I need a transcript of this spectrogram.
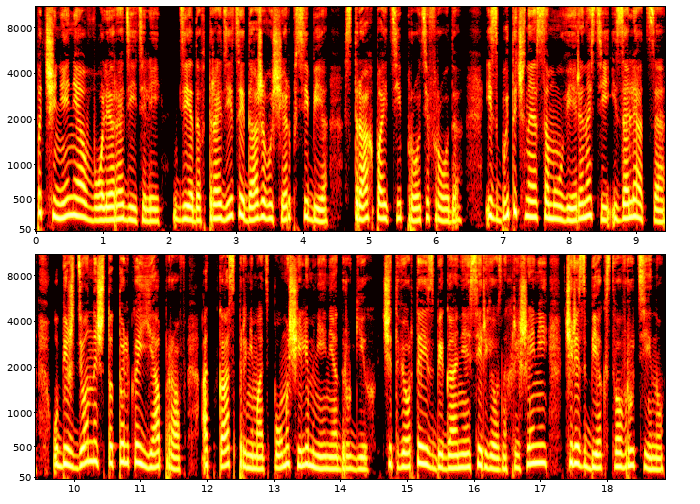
подчинение воле родителей, дедов, традиций даже в ущерб себе, страх пойти против рода, избыточная самоуверенность и изоляция, убежденность, что только я прав, отказ принимать помощь или мнение других. Четвертое — избегание серьезных решений через бегство в рутину,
